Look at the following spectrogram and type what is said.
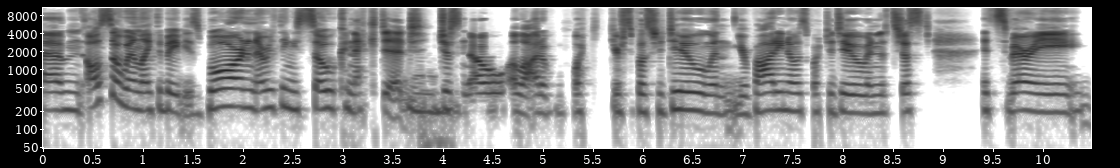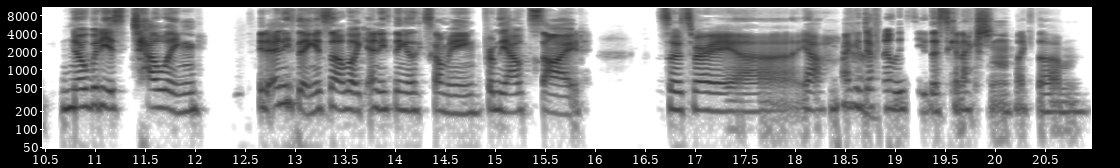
um, also when like the baby is born and everything is so connected, mm. just know a lot of what you're supposed to do and your body knows what to do. And it's just, it's very, nobody is telling it anything. It's not like anything that's coming from the outside. So it's very, uh, yeah, I can definitely see this connection, like the, um,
